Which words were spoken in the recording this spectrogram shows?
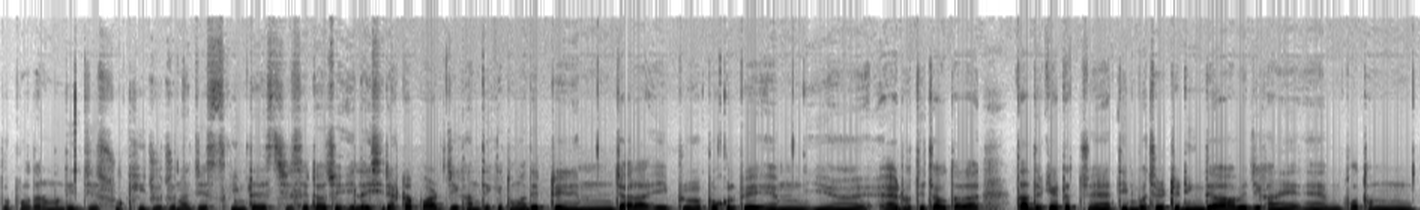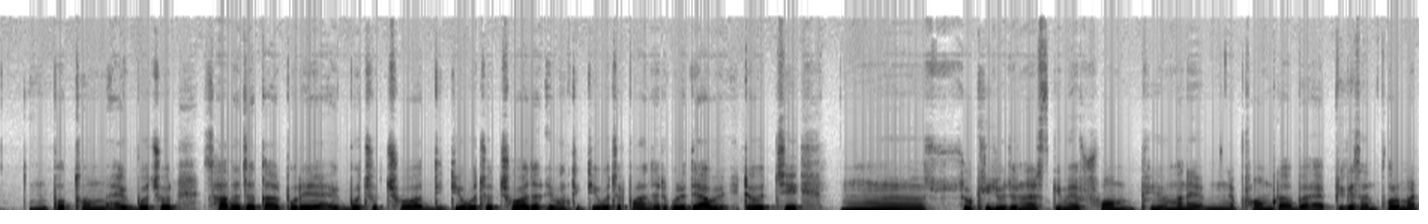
তো প্রধানমন্ত্রীর যে সুখী যোজনা যে স্কিমটা এসছে, সেটা হচ্ছে এলআইসির একটা পার্ট যেখান থেকে তোমাদের ট্রেন যারা এই প্রকল্পে অ্যাড হতে চাও, তারা, তাদেরকে একটা তিন বছরের ট্রেনিং দেওয়া হবে, যেখানে প্রথম প্রথম এক বছর সাত হাজার, তারপরে এক বছর ছ, দ্বিতীয় বছর ছ হাজার এবং তৃতীয় বছর পাঁচ হাজার করে দেওয়া হবে। এটা হচ্ছে সুখী যোজনার স্কিমের ফর্ম মানে ফর্মটা বা অ্যাপ্লিকেশান ফর্ম্যাট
